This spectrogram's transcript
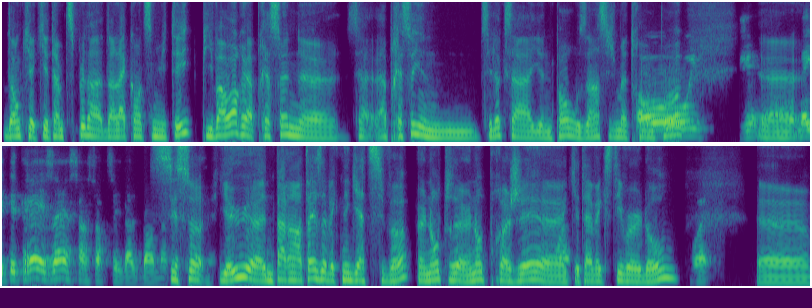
Donc, euh, qui est un petit peu dans, dans la continuité. Puis il va y avoir après ça une. euh, après ça, il y a une. C'est là que ça, il y a une pause, hein, si je me trompe Oh, pas. oui. Euh, on a été 13 ans sans sortir d'album. C'est ça. Il y a eu euh, une parenthèse avec Negativa, un autre, un autre projet euh, Ouais. qui était avec Steve Erdol. Ouais. Euh,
